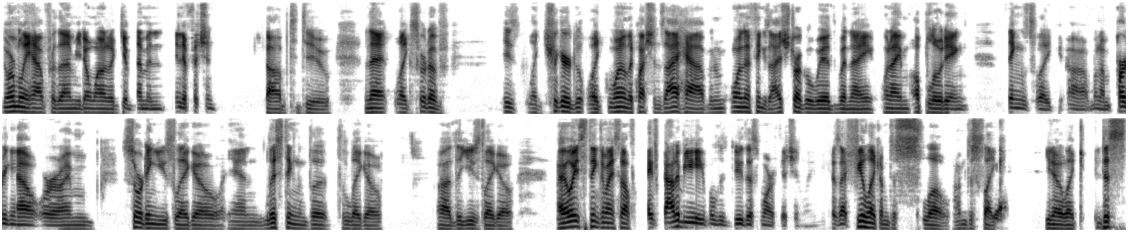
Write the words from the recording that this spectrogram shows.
normally have for them, you don't want to give them an inefficient job to do, and that like sort of is like triggered like one of the questions I have, and one of the things I struggle with when I when I'm uploading things like uh, when I'm parting out or I'm sorting used Lego and listing the the Lego, uh, the used Lego. I always think to myself, I've got to be able to do this more efficiently because I feel like I'm just slow. I'm just like, you know, like this.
